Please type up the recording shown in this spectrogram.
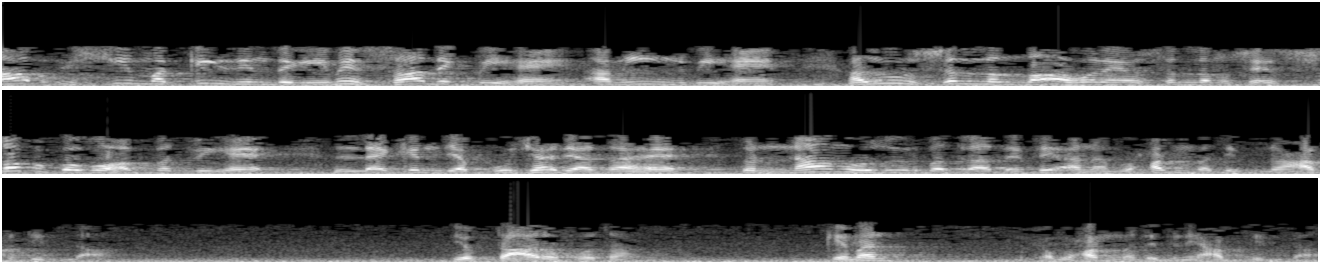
آپ اسی مکی زندگی میں صادق بھی ہیں، امین بھی ہیں۔ حضور صلی اللہ علیہ وسلم سے سب کو محبت بھی ہے۔ لیکن جب پوچھا جاتا ہے تو نام حضور بتلاتے تھے، انا محمد ابن عبد اللہ جب تعارف ہوتا کہ من محمد ابن عبد اللہ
